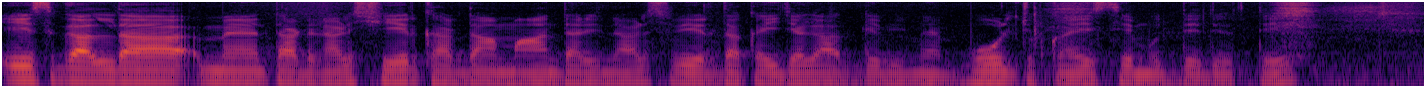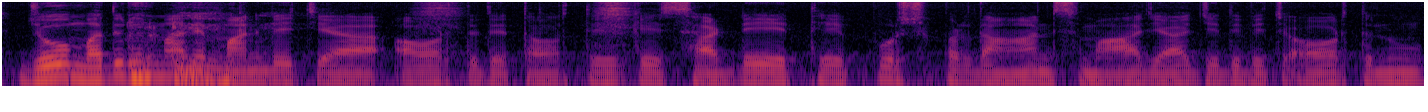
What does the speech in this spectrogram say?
ਇਸ ਗੱਲ ਦਾ ਮੈਂ ਤੁਹਾਡੇ ਨਾਲ ਸ਼ੇਅਰ ਕਰਦਾ ਇਮਾਨਦਾਰੀ ਨਾਲ। ਸਵੇਰ ਦਾ ਕਈ ਜਗ੍ਹਾ ਅੱਗੇ ਵੀ ਮੈਂ ਬੋਲ ਚੁੱਕਾ ਇਸੇ ਮੁੱਦੇ ਦੇ ਉੱਤੇ। ਜੋ ਮਧੁਰਿਮਾ ਦੇ ਮਨ ਵਿੱਚ ਆ ਔਰਤ ਦੇ ਤੌਰ ਤੇ ਕਿ ਸਾਡੇ ਇੱਥੇ ਪੁਰਸ਼ ਪ੍ਰਧਾਨ ਸਮਾਜ ਆ ਜਿਹਦੇ ਵਿੱਚ ਔਰਤ ਨੂੰ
